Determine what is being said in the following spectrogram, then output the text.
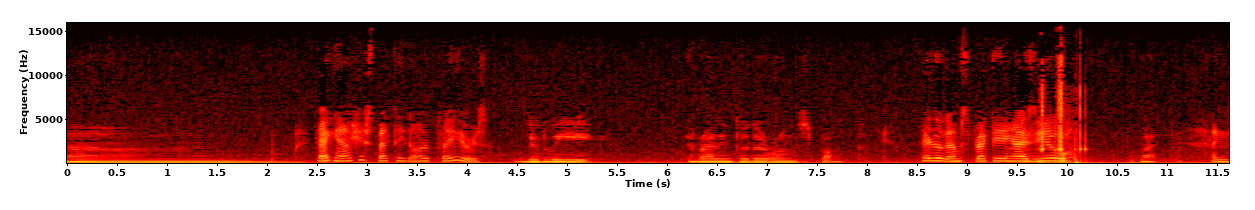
Um, Hey, I can actually spectate other players. did we run into the wrong spot? Hey, look, I'm spectating as you. What? I'm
